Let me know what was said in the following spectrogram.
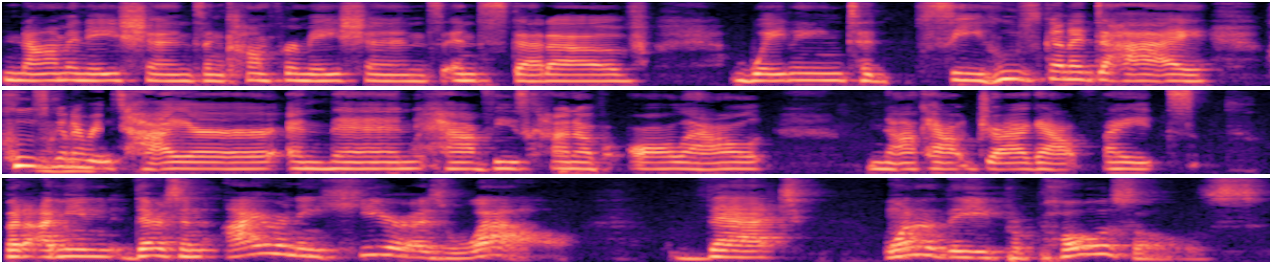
nominations and confirmations instead of waiting to see who's going to die, who's mm-hmm. going to retire, and then have these kind of all out knockout, drag out fights. But I mean, there's an irony here as well that one of the proposals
